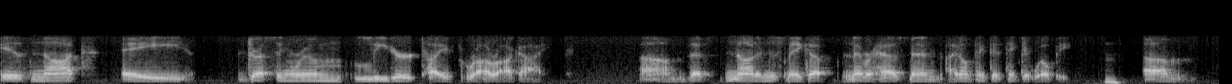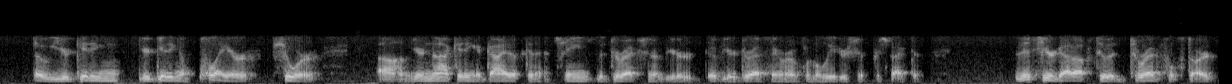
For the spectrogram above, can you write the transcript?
is not a dressing room leader type rah rah guy. Um, that's not in his makeup. Never has been. I don't think they think it will be. Hmm. Um, so you're getting you're getting a player, sure. Um, you're not getting a guy that's going to change the direction of your of your dressing room from a leadership perspective. This year got off to a dreadful start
